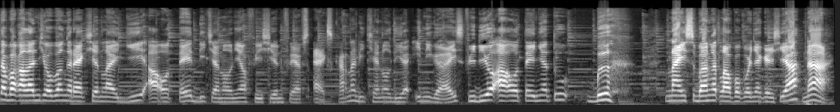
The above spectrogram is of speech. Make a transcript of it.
kita bakalan coba nge-reaction lagi AOT di channelnya Vision VFX karena di channel dia ini guys, video AOT-nya tuh beh nice banget lah pokoknya guys ya. Nah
